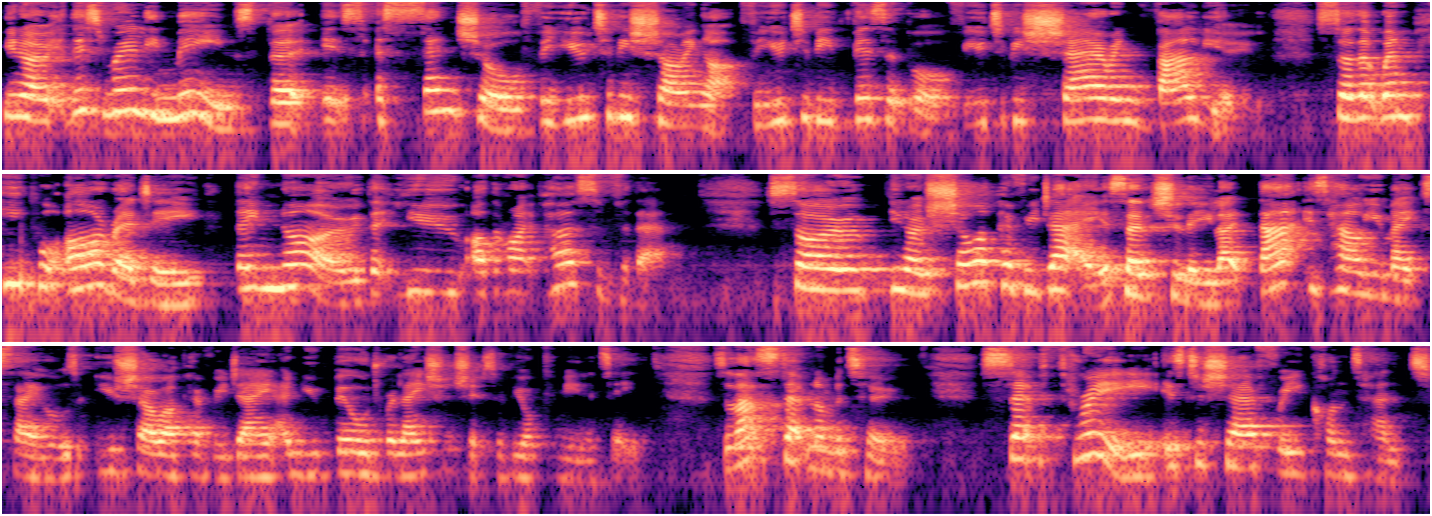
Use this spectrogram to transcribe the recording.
you know, this really means that it's essential for you to be showing up, for you to be visible, for you to be sharing value, so that when people are ready, they know that you are the right person for them. So, you know, show up every day, essentially. Like that is how you make sales. You show up every day and you build relationships with your community. So that's step number two. Step three is to share free content.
